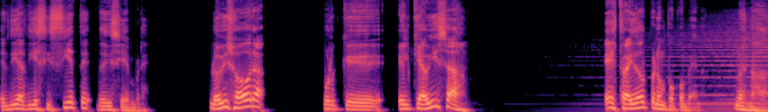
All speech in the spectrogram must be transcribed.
el día 17 de diciembre. Lo aviso ahora porque el que avisa es traidor, pero un poco menos. No es nada.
